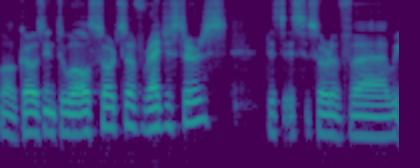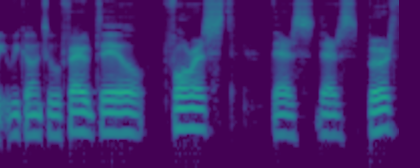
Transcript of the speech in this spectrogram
well goes into all sorts of registers. This is sort of uh, we we go into fairy tale forest. There's there's birth.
